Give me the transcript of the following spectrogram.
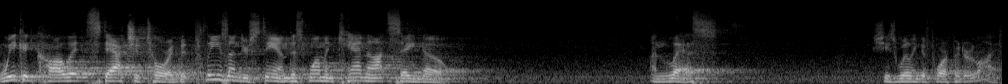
we could call it statutory. But please understand this woman cannot say no unless she's willing to forfeit her life.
